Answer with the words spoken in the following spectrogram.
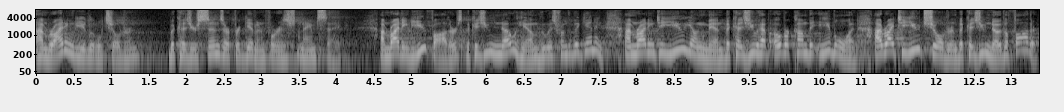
I'm writing to you, little children, because your sins are forgiven for his name's sake. I'm writing to you, fathers, because you know him who is from the beginning. I'm writing to you, young men, because you have overcome the evil one. I write to you, children, because you know the Father.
